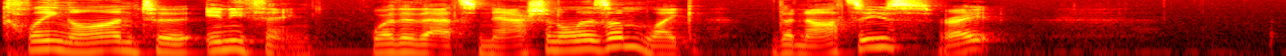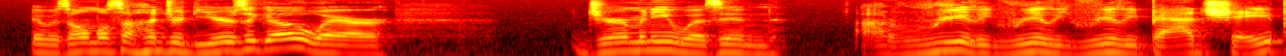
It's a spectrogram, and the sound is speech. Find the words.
cling on to anything, whether that's nationalism, like the Nazis, right? It was almost 100 years ago where Germany was in a really, really, really bad shape.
